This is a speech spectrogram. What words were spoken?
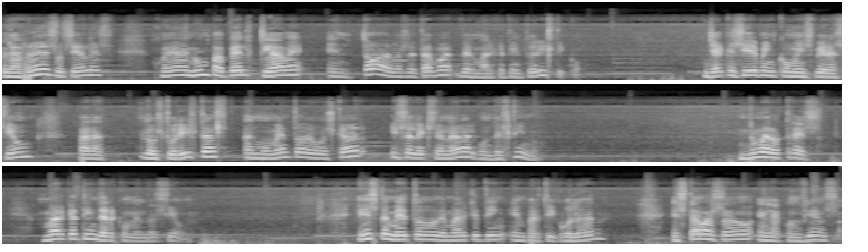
las redes sociales juegan un papel clave en todas las etapas del marketing turístico ya que sirven como inspiración para los turistas al momento de buscar y seleccionar algún destino. Número 3. Marketing de recomendación. Este método de marketing en particular está basado en la confianza,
